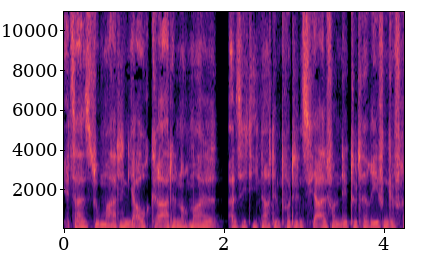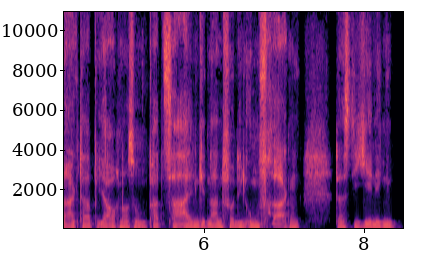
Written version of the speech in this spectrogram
Jetzt hast du, Martin, ja auch gerade nochmal, als ich dich nach dem Potenzial von Nettotarifen gefragt habe, ja auch noch so ein paar Zahlen genannt von den Umfragen, dass diejenigen,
